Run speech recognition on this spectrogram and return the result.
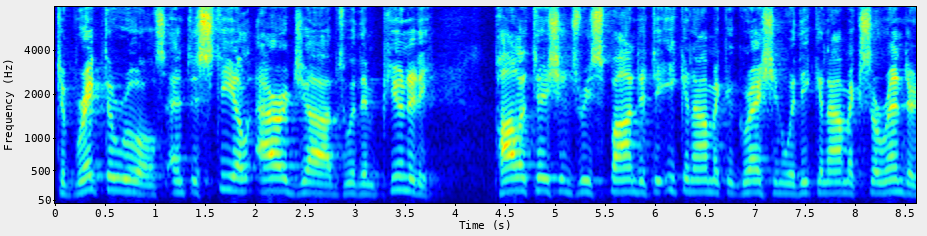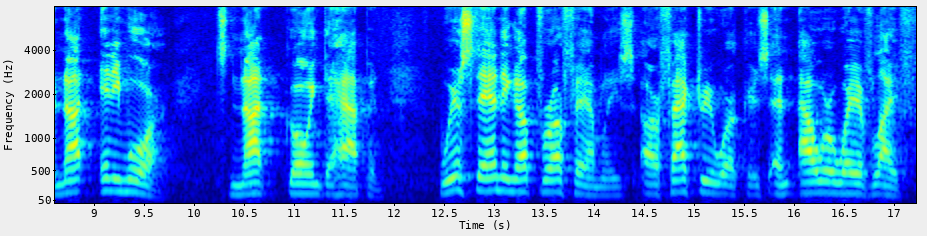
to break the rules, and to steal our jobs with impunity. Politicians responded to economic aggression with economic surrender. Not anymore. It's not going to happen. We're standing up for our families, our factory workers, and our way of life.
